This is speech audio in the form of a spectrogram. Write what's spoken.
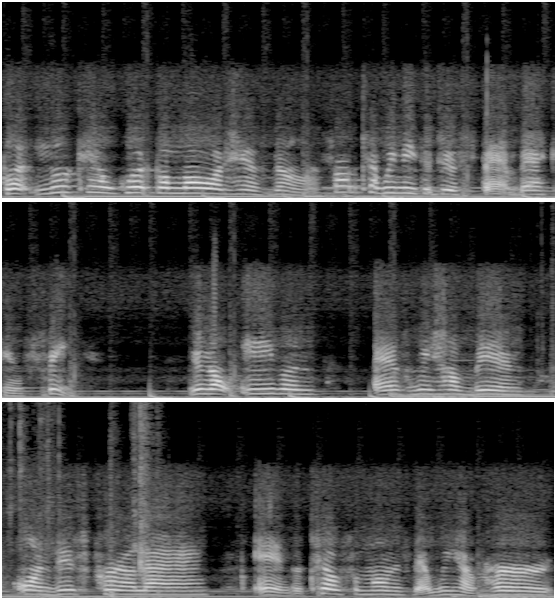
But look at what the Lord has done. Sometimes we need to just stand back and see. You know, even as we have been on this prayer line and the testimonies that we have heard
